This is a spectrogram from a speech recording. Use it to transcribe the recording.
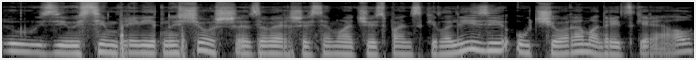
Друзі, усім привіт! Ну що ж, завершився матч у іспанській Лалізі. Учора мадридський Реал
